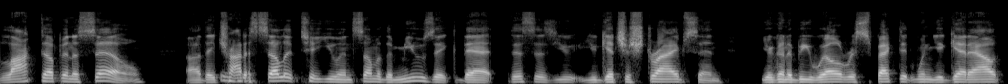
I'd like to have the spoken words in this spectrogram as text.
locked up in a cell uh, they try mm-hmm. to sell it to you in some of the music that this is you you get your stripes and you're going to be well respected when you get out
